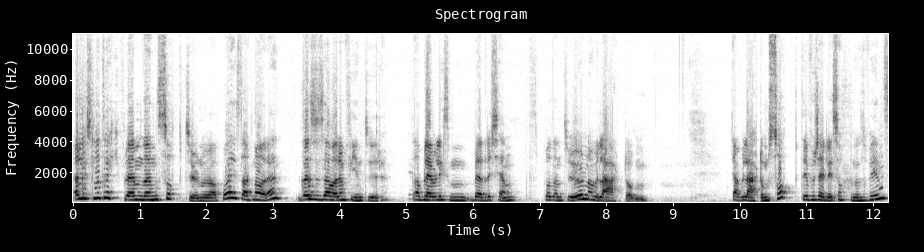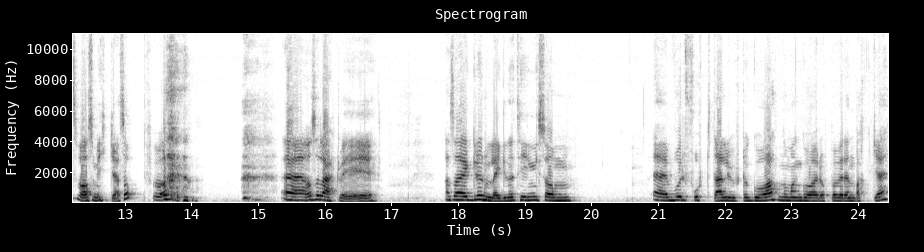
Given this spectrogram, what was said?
Jeg har lyst til å trekke frem den soppturen vi var på i starten av året. Det syns jeg var en fin tur. Da ble vi liksom bedre kjent på den turen, og vi lærte om Ja, vi lærte om sopp, de forskjellige soppene som fins, hva som ikke er sopp. eh, og så lærte vi altså grunnleggende ting som eh, hvor fort det er lurt å gå når man går oppover en bakke.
